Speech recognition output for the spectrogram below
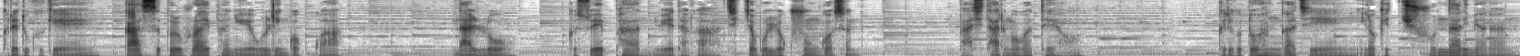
그래도 그게 가스불 후라이팬 위에 올린 것과 날로 그 쇠판 위에다가 직접 올려 구운 것은 맛이 다른 것 같아요. 그리고 또 한 가지 이렇게 추운 날이면은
